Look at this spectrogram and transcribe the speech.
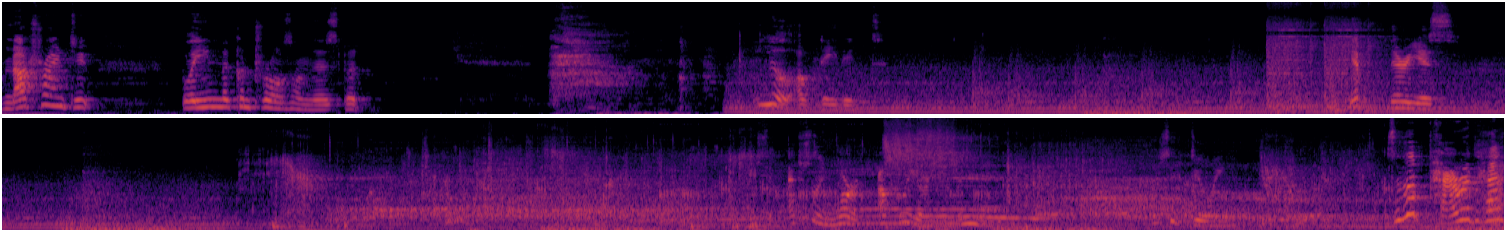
I'm not trying to blame the controls on this, but a little outdated. Yep, there he is. He's more the remake. What's he doing? Is it a parrot head?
